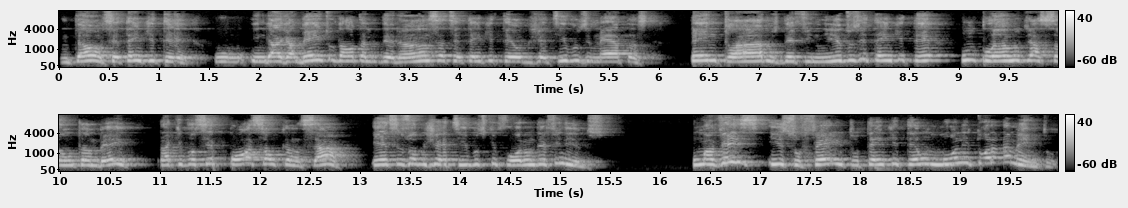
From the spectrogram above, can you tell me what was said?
Então, você tem que ter o engajamento da alta liderança, você tem que ter objetivos e metas bem claros, definidos e tem que ter um plano de ação também para que você possa alcançar esses objetivos que foram definidos. Uma vez isso feito, tem que ter um monitoramento.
